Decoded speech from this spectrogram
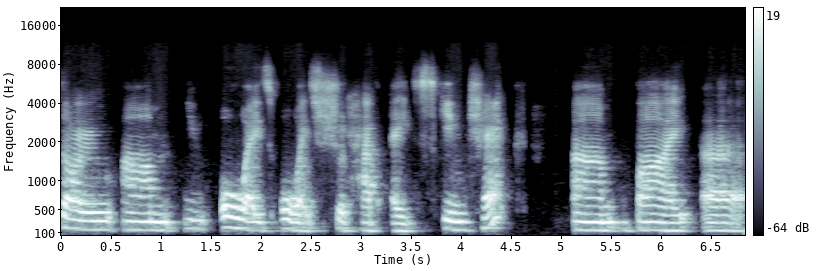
So um, you always, always should have a skin check um, by uh,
